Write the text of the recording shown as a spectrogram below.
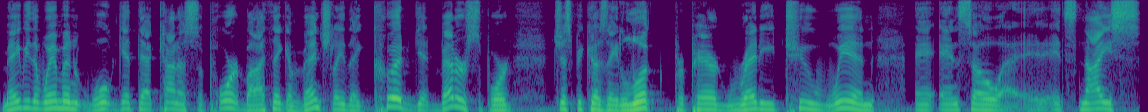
Maybe the women won't get that kind of support, but I think eventually they could get better support just because they look prepared, ready to win. And, and so uh, it's nice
